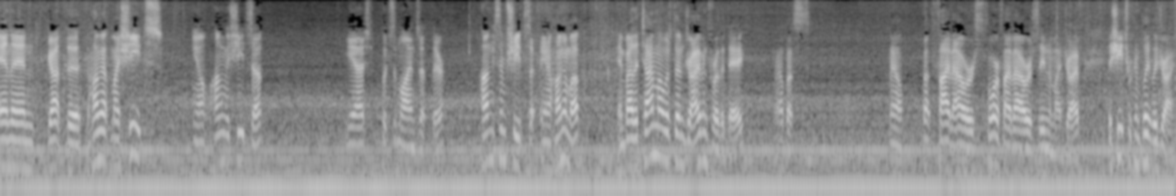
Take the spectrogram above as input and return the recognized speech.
and then got the hung up my sheets. You know, hung the sheets up. Yeah, I put some lines up there. Hung some sheets, you know, hung them up, and by the time I was done driving for the day, well, about well, about five hours, four or five hours into my drive, the sheets were completely dry.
